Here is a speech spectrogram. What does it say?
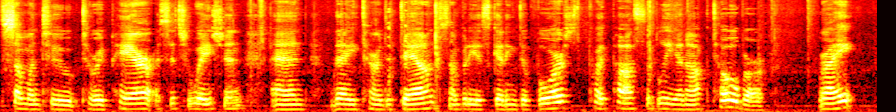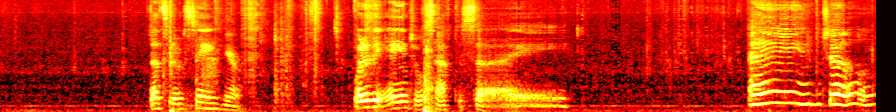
someone to, to repair a situation and they turned it down. Somebody is getting divorced, quite possibly in October, right? That's what I'm seeing here. What do the angels have to say? Angel.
